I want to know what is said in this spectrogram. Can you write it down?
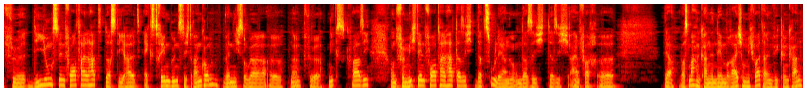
für die Jungs den Vorteil hat, dass die halt extrem günstig drankommen, wenn nicht sogar äh, ne, für nix quasi. Und für mich den Vorteil hat, dass ich dazu lerne und dass ich, dass ich einfach äh, ja was machen kann in dem Bereich und mich weiterentwickeln kann.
